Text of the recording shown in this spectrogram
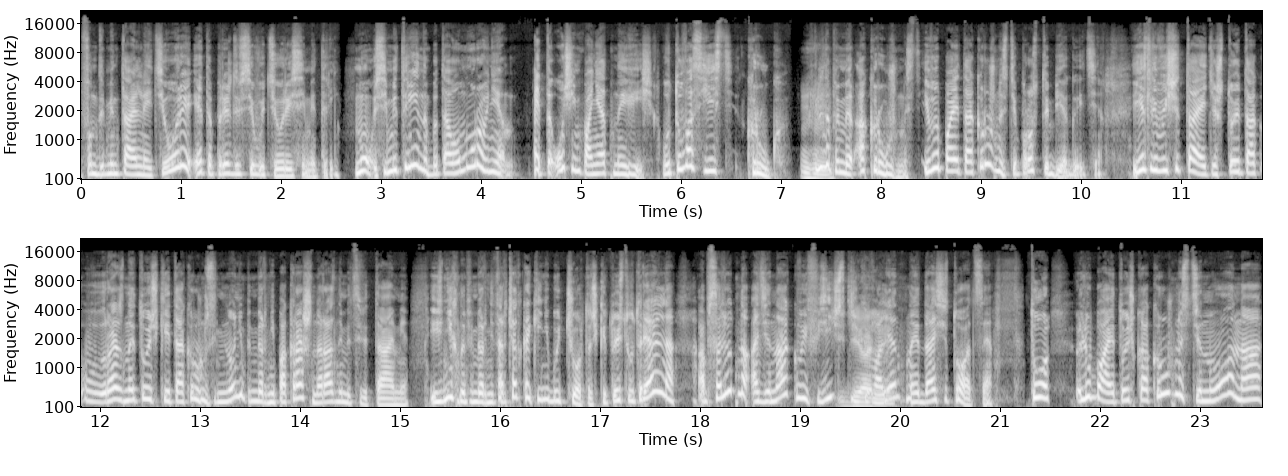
фундаментальная теория – это прежде всего теория симметрии. Ну, симметрия на бытовом уровне – это очень понятная вещь. Вот у вас есть круг, угу. или, например, окружность, и вы по этой окружности просто бегаете. Если вы считаете, что это разные точки этой окружности, ну, например, не покрашены разными цветами, из них, например, не торчат какие-нибудь черточки, то есть вот реально абсолютно одинаковые физически Идеально. эквивалентная да, ситуация, то любая точка окружности, ну, она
